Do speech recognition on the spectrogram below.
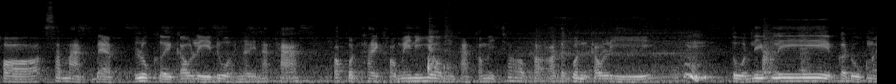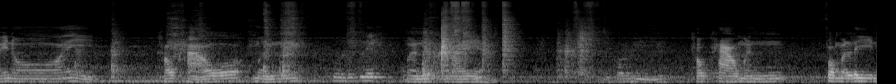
ขอสมัครแบบลูกเขยเกาหลีด่วนเลยนะคะ เพราะคนไทยเขาไม่นิยมค่ะเขาไม่ชอบเขาเอาแต่คนเกาหลี ตูดรีบๆกระดูกน้อยๆขาวๆเหมือนตัวเล็กเหมือนอะไรอะๆเกาหลีขาวๆเหมือนฟอร์มาลีน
